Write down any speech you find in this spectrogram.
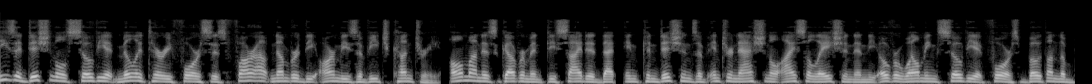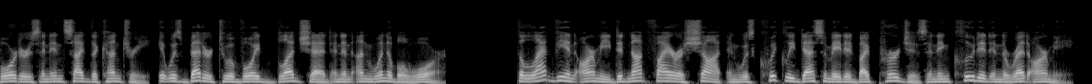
These additional Soviet military forces far outnumbered the armies of each country. Ulmanis government decided that, in conditions of international isolation and the overwhelming Soviet force both on the borders and inside the country, it was better to avoid bloodshed and an unwinnable war. The Latvian army did not fire a shot and was quickly decimated by purges and included in the Red Army.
